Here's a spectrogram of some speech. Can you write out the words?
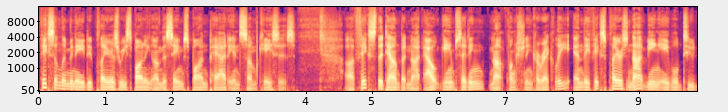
Fix eliminated players respawning on the same spawn pad in some cases. Uh, the down but not out game setting not functioning correctly, and they fixed players not being able to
